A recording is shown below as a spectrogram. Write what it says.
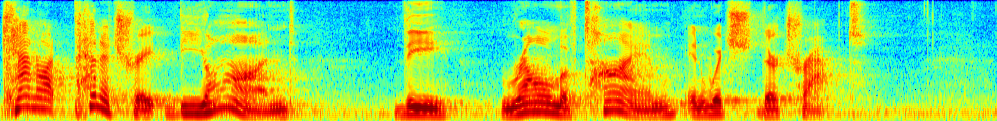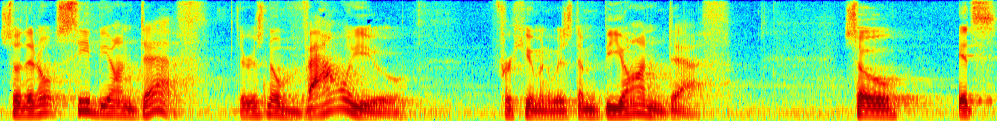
cannot penetrate beyond the realm of time in which they're trapped. So they don't see beyond death. There is no value for human wisdom beyond death. So it's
